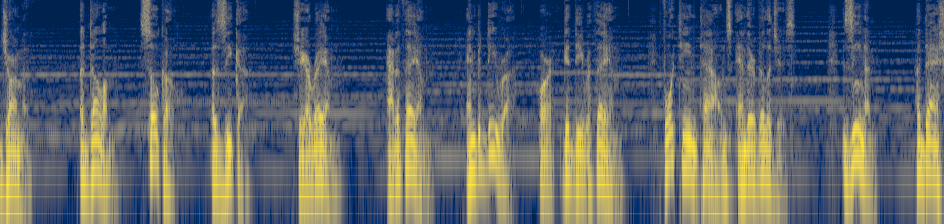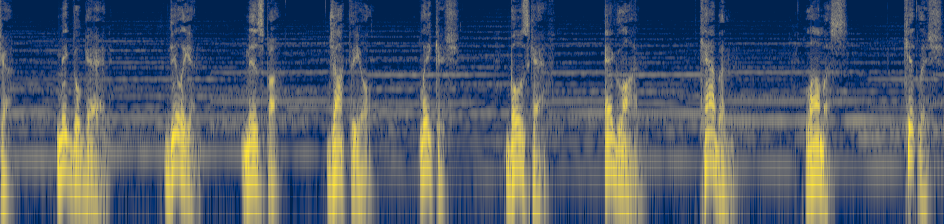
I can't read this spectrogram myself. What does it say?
Jarmuth, Adullam, Sokoh, Azekah, Shaaraim, Adithaim, and Gederah, or Gederothaim, fourteen towns and their villages, Zenan, Hadashah, Migdal Gad, Dilean, Mizpah, Joktheel, Lachish, Bozkath, Eglon, Kabbon, Lahmas, Kitlish,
